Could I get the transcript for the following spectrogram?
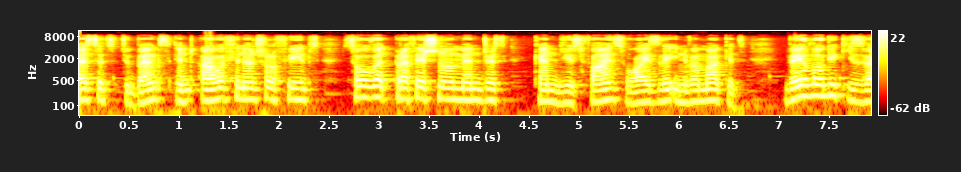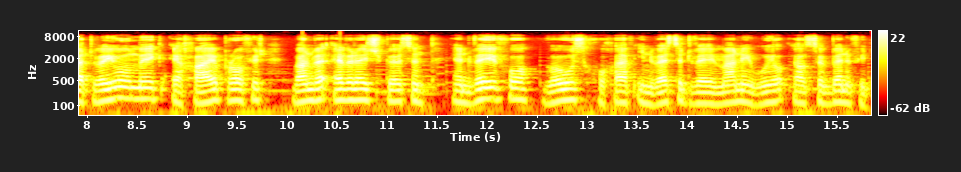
assets to banks and other financial firms so that professional managers can use funds wisely in the markets. Their logic is that they will make a higher profit than the average person and therefore those who have invested their money will also benefit.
